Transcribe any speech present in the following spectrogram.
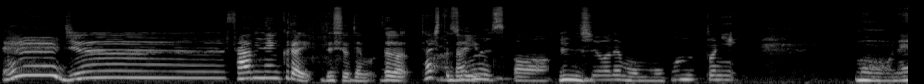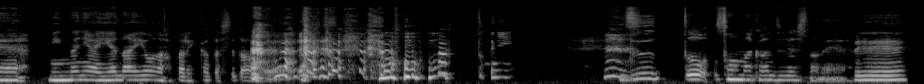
えー、13年くらいですよでも。だから大してないよ。あそうですか。うん。私はでももう本当に、もうね、みんなには言えないような働き方してたんで、もう本当に、ずっとそんな感じでしたね。えー、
